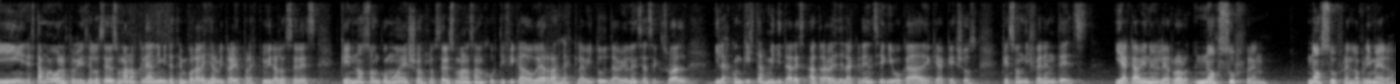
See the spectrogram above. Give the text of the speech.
Y está muy bueno esto que dice, los seres humanos crean límites temporales y arbitrarios para excluir a los seres que no son como ellos. Los seres humanos han justificado guerras, la esclavitud, la violencia sexual y las conquistas militares a través de la creencia equivocada de que aquellos que son diferentes, y acá viene el error, no sufren. No sufren, lo primero.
